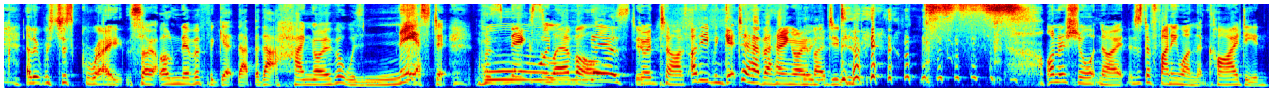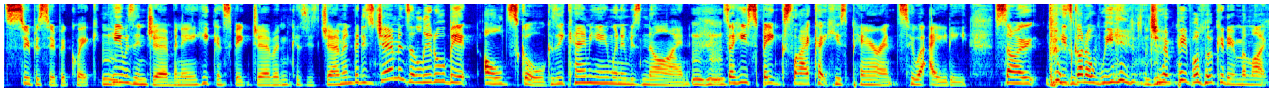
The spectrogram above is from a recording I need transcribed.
and it was just great. So I'll never forget that. But that hangover was nasty. It was next level. Nasty. Good times. I didn't even get to have a hangover. No, you didn't. On a short note, just a funny one that Kai did, super, super quick. Mm. He was in Germany. He can speak German because he's German, but his German's a little bit old school because he came here when he was 9 Mm-hmm. So he speaks like his parents who are 80. So he's got a weird, people look at him and like,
